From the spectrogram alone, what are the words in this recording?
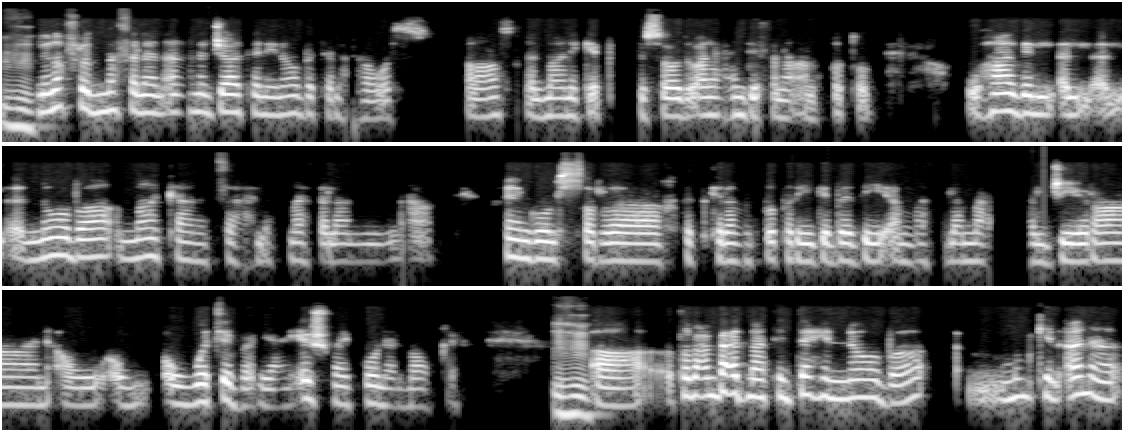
لنفرض مثلا أنا جاتني نوبة الهوس خلاص المانيك إبيسود وأنا عندي ثناء القطب وهذه النوبة ما كانت سهلة مثلا نقول صرخت تكلمت بطريقة بذيئة مثلا مع الجيران أو أو أو وات يعني إيش ما يكون الموقف. آه طبعا بعد ما تنتهي النوبة ممكن أنا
